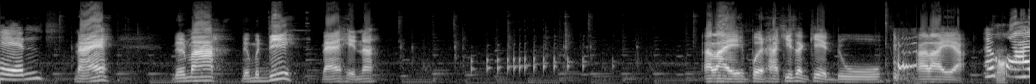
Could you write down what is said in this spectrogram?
เห็น ไหน เดินมา เดินมาดิ ไหนเห็นนะ อะไรเปิดหาคิดสังเกตดูอะไรอะไอ้ควาย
